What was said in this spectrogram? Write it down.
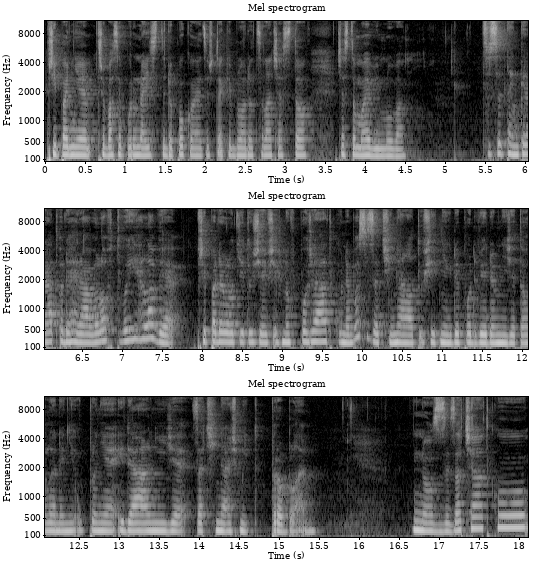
Případně třeba se půjdu najíst do pokoje, což taky bylo docela často, často moje výmluva. Co se tenkrát odehrávalo v tvojí hlavě? Připadalo ti to, že je všechno v pořádku, nebo si začínala tušit někde podvědomí, že tohle není úplně ideální, že začínáš mít problém? No ze začátku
